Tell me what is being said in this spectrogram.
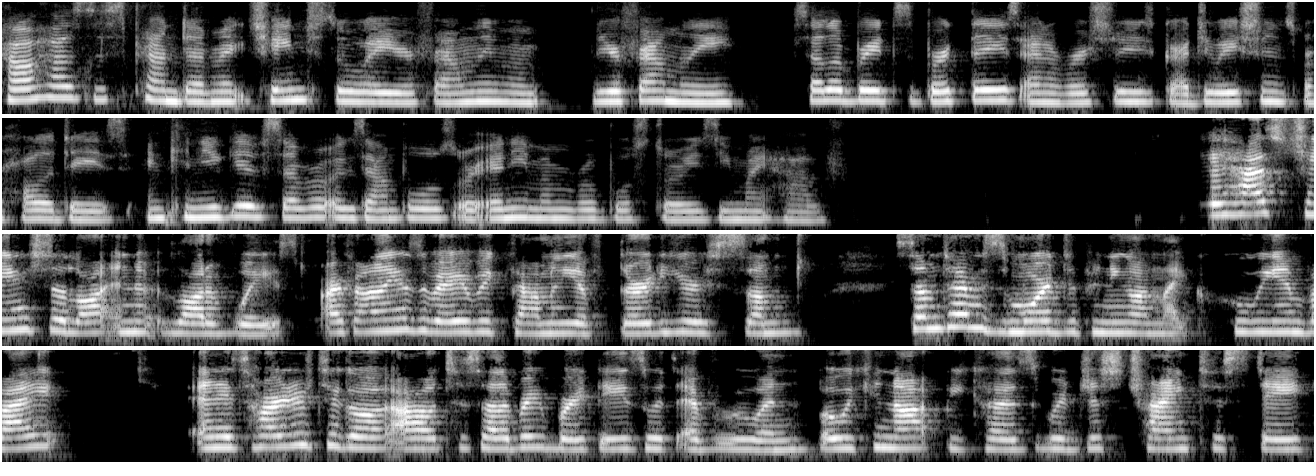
How has this pandemic changed the way your family your family celebrates birthdays, anniversaries, graduations, or holidays? And can you give several examples or any memorable stories you might have? It has changed a lot in a lot of ways. Our family is a very big family of 30 or some sometimes more depending on like who we invite. And it's harder to go out to celebrate birthdays with everyone, but we cannot because we're just trying to stay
